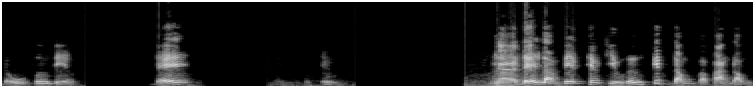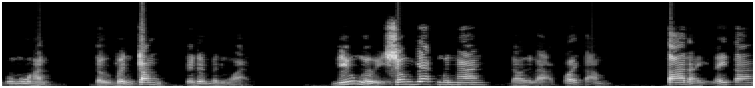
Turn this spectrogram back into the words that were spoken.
đủ phương tiện để chịu à, để làm việc theo chiều hướng kích động và phản động của ngũ hành từ bên trong cho đến bên ngoài. Nếu người sống giác minh hai đời là cõi tạm ta đầy lấy ta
